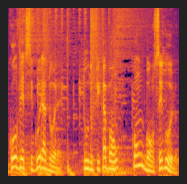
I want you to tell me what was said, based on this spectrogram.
Cover Seguradora. Tudo fica bom com um bom seguro.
